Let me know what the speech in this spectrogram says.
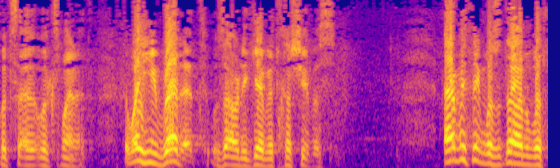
would, explain it. The way he read it was already gave it chashivas. Everything was done with,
